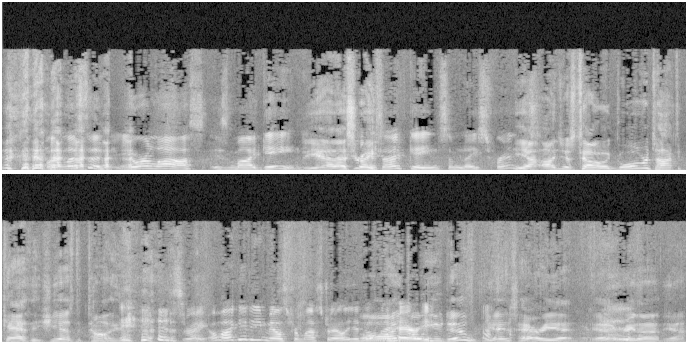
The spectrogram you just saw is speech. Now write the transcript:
But listen, your loss is my gain. yeah, that's right. Because I've gained some nice friends. Yeah, I just tell her go over and talk to Kathy. She has the time. That's right. Oh, I get emails from Australia, don't oh, I, Harry? know you do. Yes, Harry. Yeah, yeah, right on. Yeah,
